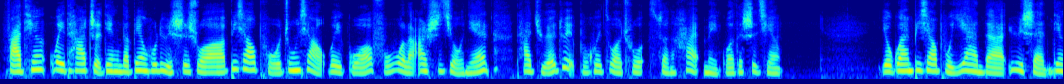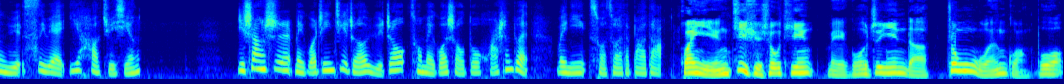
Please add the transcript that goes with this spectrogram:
法庭为他指定的辩护律师说：“毕肖普中校为国服务了二十九年，他绝对不会做出损害美国的事情。”有关毕肖普一案的预审定于四月一号举行。以上是美国之音记者宇宙从美国首都华盛顿为您所做的报道。欢迎继续收听美国之音的中文广播。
